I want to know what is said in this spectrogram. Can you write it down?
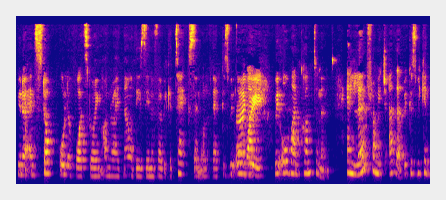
you know, and stop all of what's going on right now, these xenophobic attacks and all of that, because we all I one, we all one continent and learn from each other because we can,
